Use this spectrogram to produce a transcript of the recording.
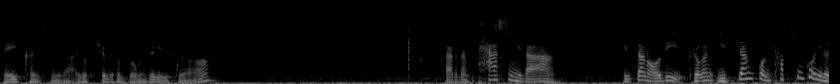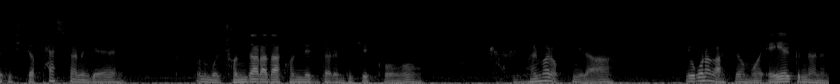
vacancy입니다. 이것도 시험에서 물어본 적이 있고요. 자, 그 다음 pass입니다. 일단 어디 들어가는 입장권, 탑승권이라는 뜻이죠. pass라는 게 또는 뭘 전달하다, 건네주다라는 뜻이 있고 별로 할 말 없습니다. 요거나 가죠. 뭐 AL 끝나는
